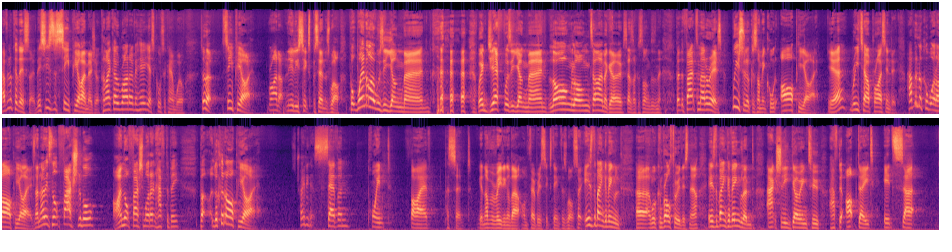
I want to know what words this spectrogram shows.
Have a look at this though. This is the CPI measure. Can I go right over here? Yes, of course I can, Will. So look, CPI right up, nearly 6% as well. But when I was a young man, when Geoff was a young man, long, long time ago, sounds like a song, doesn't it? But the fact of the matter is, we used to look at something called RPI, yeah? Retail Price Index. Have a look at what RPI is. I know it's not fashionable. I'm not fashionable, I don't have to be. But look at RPI. It's trading at 7.5 percent Get another reading of that on February 16th as well. So, is the Bank of England, uh, and we can roll through this now, is the Bank of England actually going to have to update its uh,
